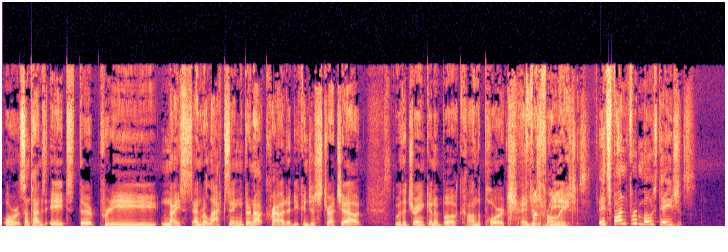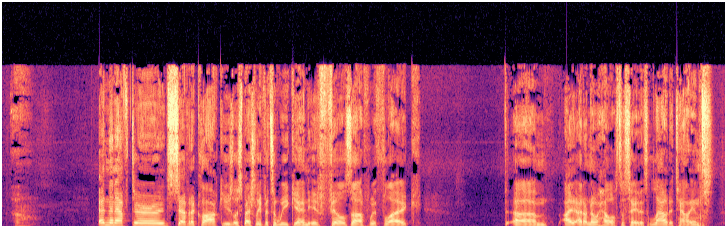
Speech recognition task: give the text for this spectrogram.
or sometimes eight, they're pretty nice and relaxing. They're not crowded. You can just stretch out with a drink and a book on the porch and Fun just for read. all ages. It's fun for most ages. Oh. And then after seven o'clock, usually, especially if it's a weekend, it fills up with like um, I, I don't know how else to say this. Loud Italians,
